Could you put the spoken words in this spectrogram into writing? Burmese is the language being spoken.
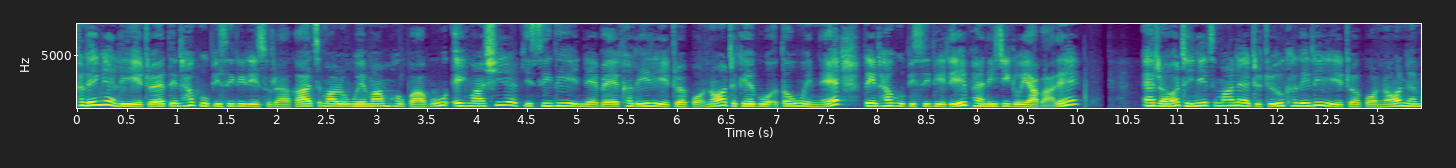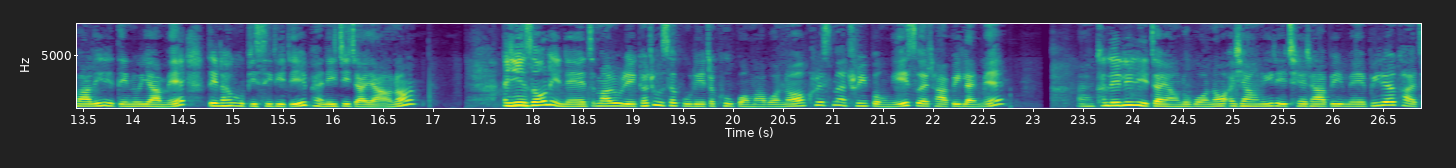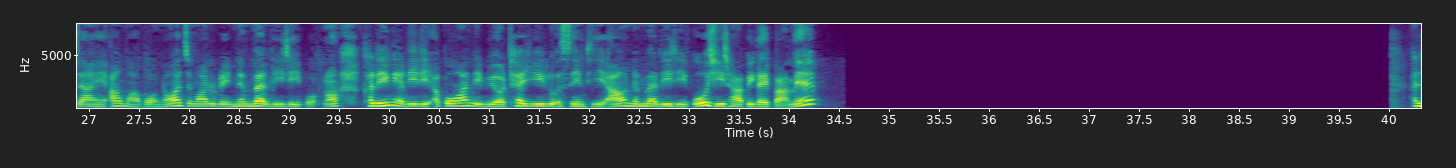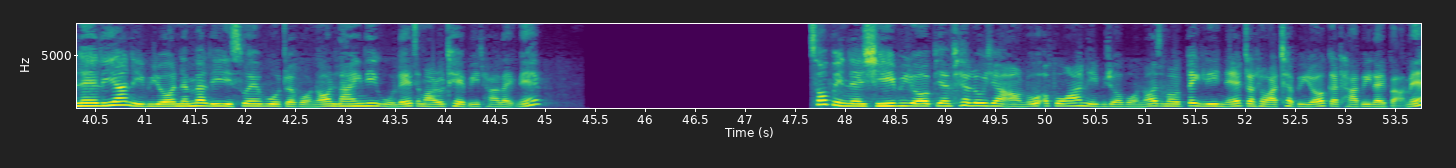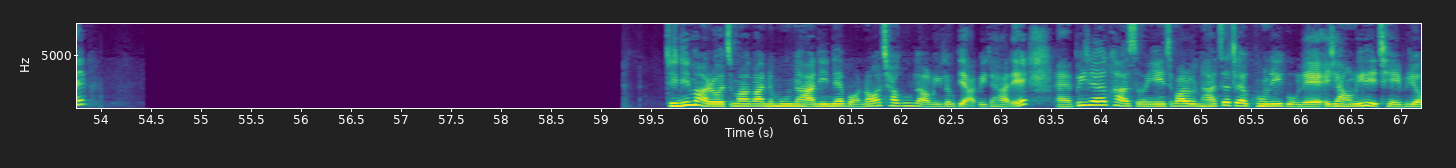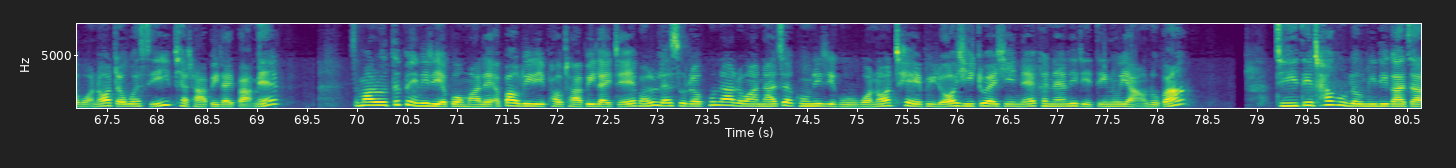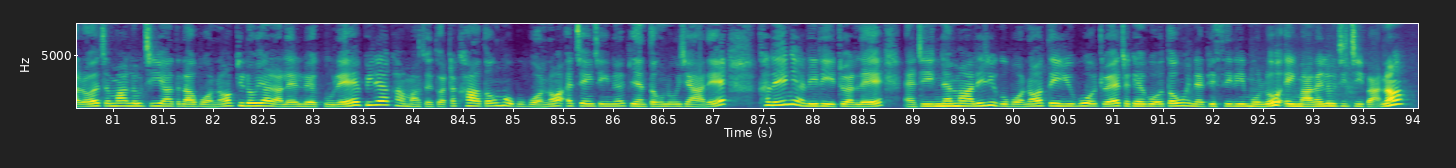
ခလေးငယ်လေးတွေအတွက်တင်ထောက်ကူပစ္စည်းလေးတွေဆိုတာကကျမတို့ဝယ်မမဟုတ်ပါဘူးအိမ်မှာရှိတဲ့ပစ္စည်းလေးတွေနဲ့ပဲခလေးတွေအတွက်ပေါ့နော်တကယ်ကိုအသုံးဝင်တဲ့တင်ထောက်ကူပစ္စည်းလေးတွေဖန်တီးကြည့်လို့ရပါတယ်အဲ့တော့ဒီနေ့ကျမနဲ့အတူတူခလေးလေးတွေအတွက်ပေါ့နော်နံပါတ်လေးတွေတင်လို့ရမယ်တင်ထောက်ကူပစ္စည်းလေးတွေဖန်တီးကြည့်ကြရအောင်နော်အရင်ဆုံးအနေနဲ့ကျမတို့တွေဂတ်ထုဆက်ကူလေးတစ်ခုပေါ်မှာပေါ့နော် Christmas tree ပုံလေးဆွဲထားပေးလိုက်မယ်အဲ ခလေးလေးတွေကြိုင်အောင်လို့ပေါ့နော်အယောင်လေးတွေချဲထားပေးမယ်ပြီးတဲ့အခါကျရင်အောက်မှာပေါ့နော်ကျမတို့တွေနံပါတ်လေးတွေပေါ့နော်ခလေးငယ်လေးတွေအပေါ်ကနေပြီးတော့ထက်ရေးလို့အဆင်ပြေအောင်နံပါတ်လေးတွေကိုရေးထားပေးလိုက်ပါမယ်အလဲလေးကနေပြီးတော့နံပါတ်လေးတွေဆွဲဖို့အတွက်ပေါ့နော် line လေးကိုလည်းကျမတို့ထည့်ပေးထားလိုက်မယ် ဆော့ပင်နဲ့ရေးပြီးတော့ပြန်ဖြတ်လို့ရအောင်လို့အပေါ်ကနေပြီးတော့ပေါ့နော်ကျမတို့တိတ်လေးနဲ့တလွှာထပ်ပြီးတော့ကတ်ထားပေးလိုက်ပါမယ်ဒီနေ့မှာတော့ကျမကနမူနာအနေနဲ့ပေါ့နော်6ခုလောက်လေးလုပ်ပြပေးထားတယ်အဲပြီးတဲ့အခါဆိုရင်ကျမတို့နားကျက်တဲ့ခွန်းလေးကိုလည်းအယောင်လေးတွေချဲပြီးတော့ပေါ့နော်တဝက်စီဖြတ်ထားပေးလိုက်ပါမယ် ကျမတို့တစ်ပင်လေးတွေအပေါ်မှာလည်းအပေါက်လေးတွေဖောက်ထားပေးလိုက်တယ်။ဘာလို့လဲဆိုတော့ခုနကတော့နားချက်ခွန်းလေးတွေကိုပေါ့နော်ထည့်ပြီးတော့ရီတွက်ရင်းနဲ့ခဏန်းလေးတွေတင်းလို့ရအောင်လို့ပါ။ဒီတင်ထောက်ကူလုံနည်းလေးကကြတော့ကျမလုပ်ကြည့်ရတဲ့လောက်ပေါ့နော်ပြုလုပ်ရတာလည်းလွယ်ကူတယ်ပြီးတဲ့အခါမှာဆိုရင်သူကတစ်ခါသုံးမဟုတ်ဘူးပေါ့နော်အချိန်ချင်းနဲ့ပြန်သုံးလို့ရတယ်ခလေးငယ်လေးတွေအတွက်လည်းအဲဒီနံမာလေးတွေကိုပေါ့နော်တင်ယူဖို့အတွက်တကယ်ကိုအသုံးဝင်တဲ့ပစ္စည်းလေးမို့လို့အိမ်မှာလိုက်လို့ကြည့်ကြည့်ပါနော်။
